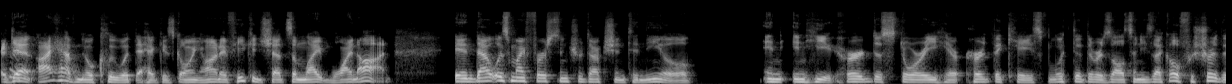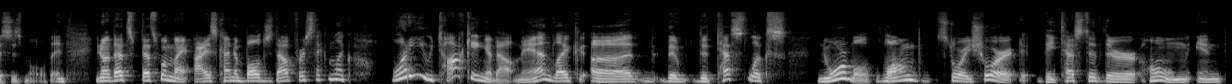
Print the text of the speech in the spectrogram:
"Again, I have no clue what the heck is going on. If he can shed some light, why not?" And that was my first introduction to Neil. And and he heard the story, heard the case, looked at the results, and he's like, "Oh, for sure, this is mold." And you know, that's that's when my eyes kind of bulged out for a second. I'm like, "What are you talking about, man? Like, uh, the the test looks." Normal. Long story short, they tested their home and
